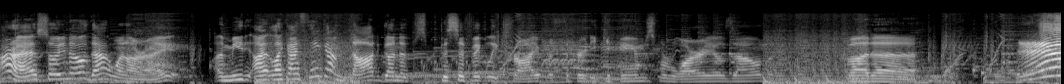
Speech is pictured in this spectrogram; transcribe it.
Alright, so you know, that went alright. Immediate, I, like, I think I'm not gonna specifically try for 30 games for Wario Zone, but, uh... Yeah!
